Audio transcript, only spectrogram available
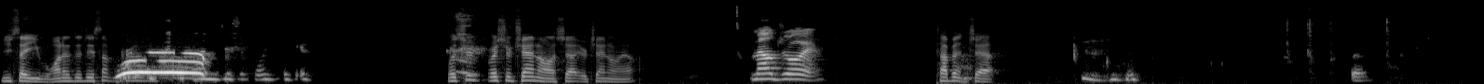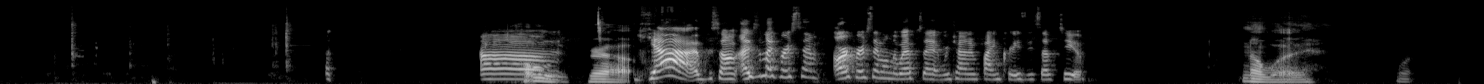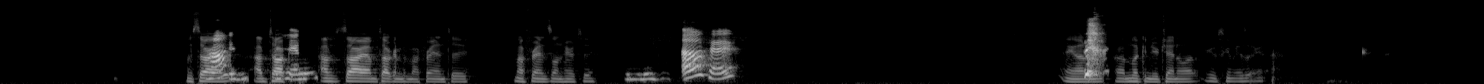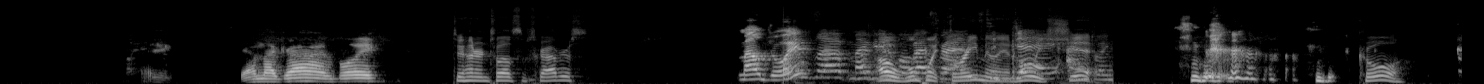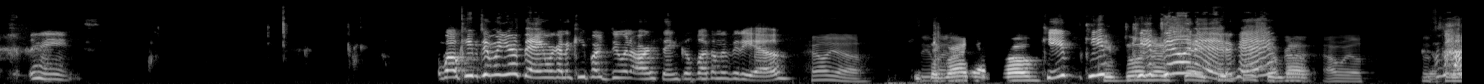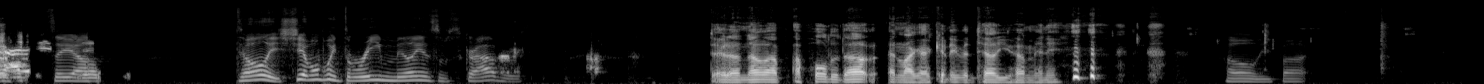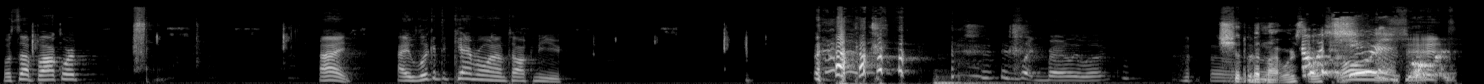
You say you wanted to do something crazy? I'm disappoint you. What's your What's your channel? I'll shout your channel out. Mel Joy. Type it in chat. Um, Holy crap. yeah. So this is my first time, our first time on the website. We're trying to find crazy stuff too. No way. What? I'm sorry. Huh? I'm, I'm talking. I'm sorry. I'm talking to my friend too. My friend's on here too. Oh, okay. Hang on, I'm, I'm looking your channel up. Just give me a second. Stay on that grind, boy. 212 subscribers. Mal Joy? Oh, 1.3 million. Holy shit. Cool. Thanks. Well, keep doing your thing. We're gonna keep our doing our thing. Good luck on the video. Hell yeah. See you Keep the later. grind up, bro. Keep keep keep Keep doing, doing it, Keep okay? pushing. I'm gonna, I will. Let's see, y'all. see y'all. Holy shit, 1.3 million subscribers. Dude, I know I, I pulled it up and like I couldn't even tell you how many. Holy fuck. What's up, awkward? Hey, hey, look at the camera when I'm talking to you. it's like barely looked. Oh. Should have been that worse. Oh, it's Holy Sheeran. shit.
